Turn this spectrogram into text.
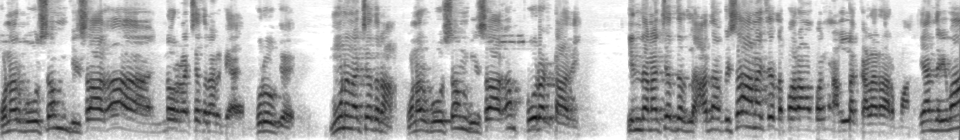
புனர்பூசம் விசாகம் இன்னொரு நட்சத்திரம் இருக்கு குருவுக்கு. மூணு நட்சத்திரம். புனர்பூசம் விசாகம் பூரட்டாதி. இந்த நட்சத்திரத்துல அதான் விசாக நட்சத்திரத்தை பாருங்க நல்ல கலரா இருப்பான் ஏன் தெரியுமா?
